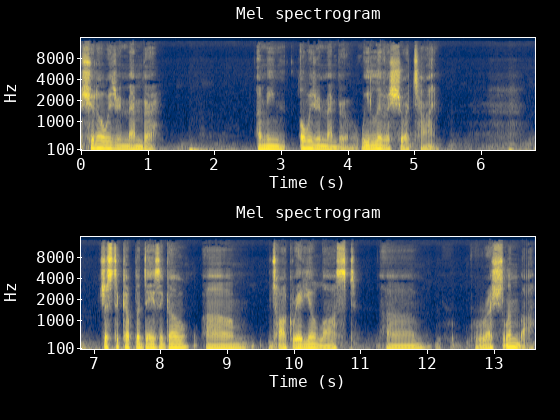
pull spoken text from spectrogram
should always remember I mean, always remember, we live a short time. Just a couple of days ago, um, talk radio lost um, Rush Limbaugh.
